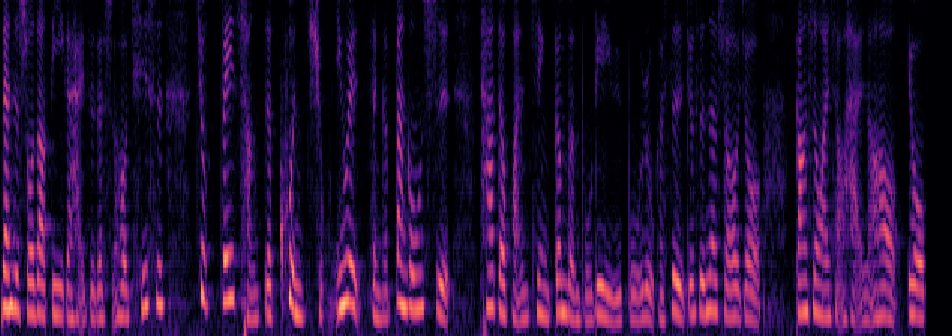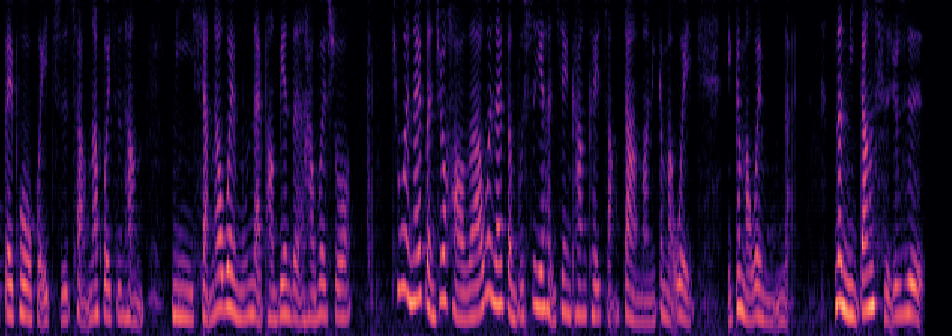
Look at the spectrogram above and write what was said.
但是说到第一个孩子的时候，其实就非常的困窘，因为整个办公室它的环境根本不利于哺乳。可是就是那时候就刚生完小孩，然后又被迫回职场。那回职场，你想要喂母奶，旁边的人还会说。就喂奶粉就好了，喂奶粉不是也很健康，可以长大吗？你干嘛喂？你干嘛喂母奶？那你当时就是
